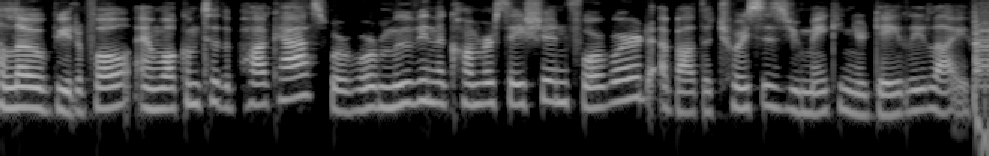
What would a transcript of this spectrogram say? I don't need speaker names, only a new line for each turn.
Hello, beautiful, and welcome to the podcast where we're moving the conversation forward about the choices you make in your daily life.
